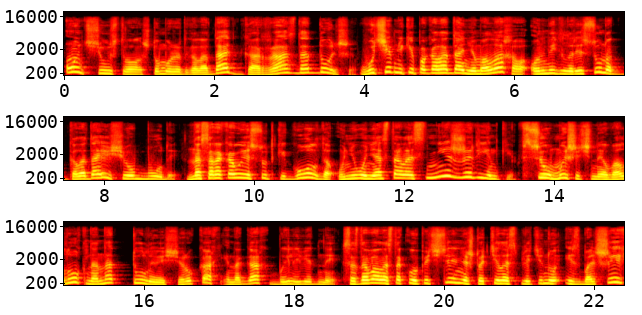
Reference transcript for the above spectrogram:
он чувствовал, что может голодать гораздо дольше. В учебнике по голоданию Малахова он видел рисунок голодающего Будды. На 40 сутки голода у него не осталось ни жиринки. Все мышечные волокна на туловище, руках и ногах были видны. Создавалось такое впечатление, что тело сплетено из больших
